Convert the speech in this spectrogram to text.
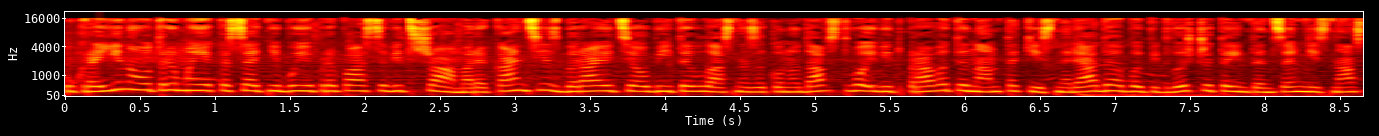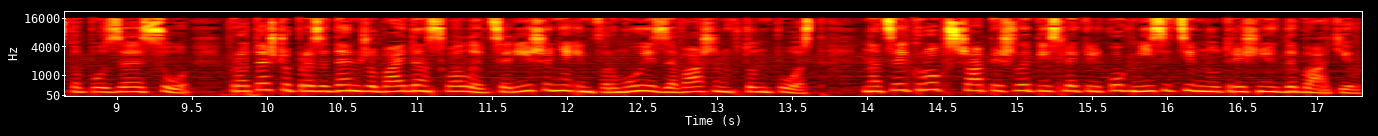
Україна отримає касетні боєприпаси від США. Американці збираються обійти власне законодавство і відправити нам такі снаряди, аби підвищити інтенсивність наступу ЗСУ. Про те, що президент Джо Байден схвалив це рішення, інформує The Washington Post. На цей крок США пішли після кількох місяців внутрішніх дебатів.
